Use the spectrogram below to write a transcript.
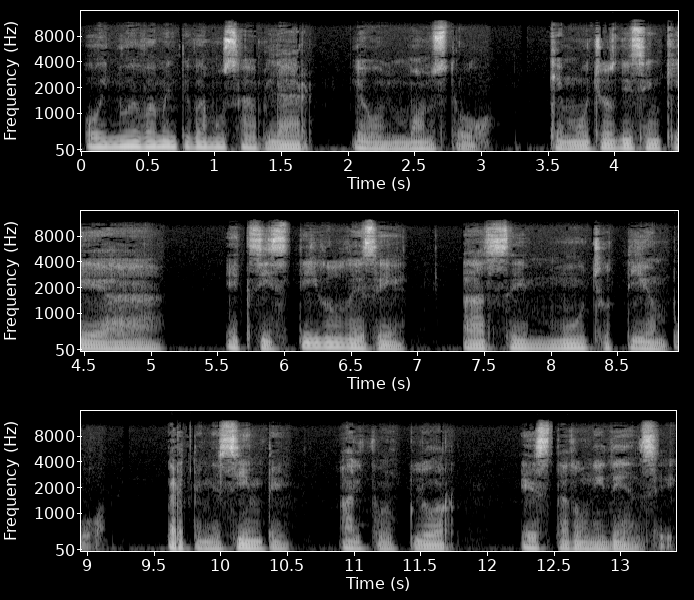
Hoy nuevamente vamos a hablar de un monstruo que muchos dicen que ha existido desde hace mucho tiempo perteneciente al folclore estadounidense.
